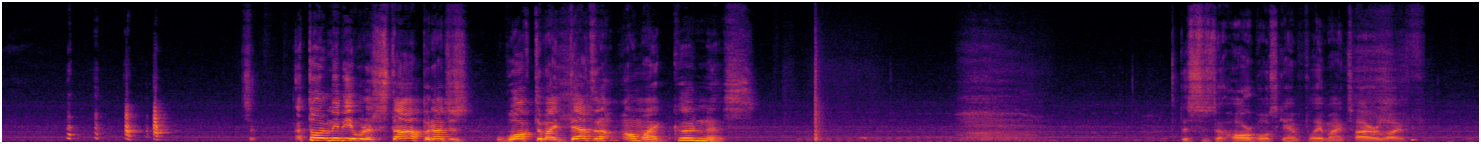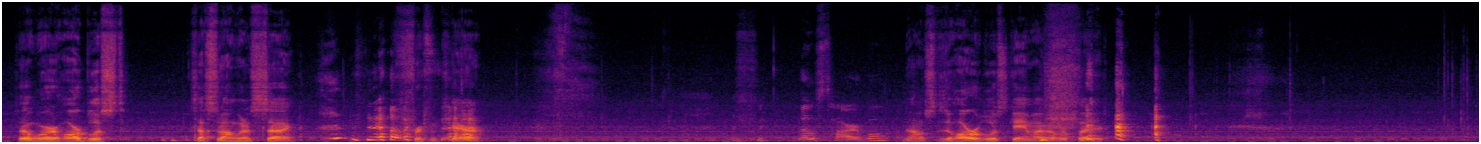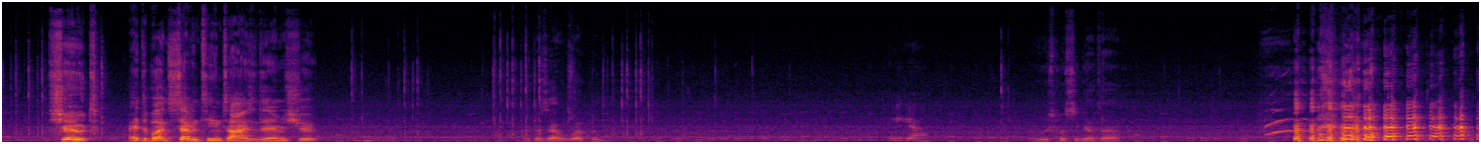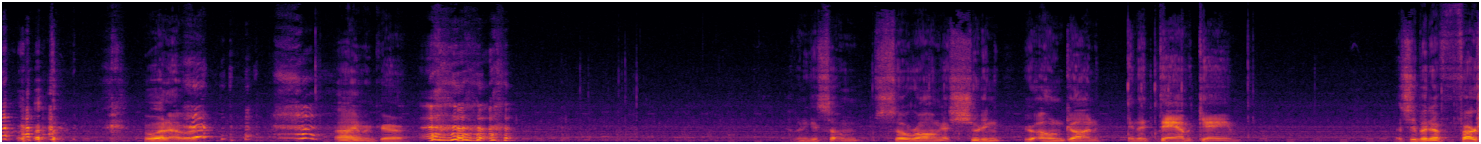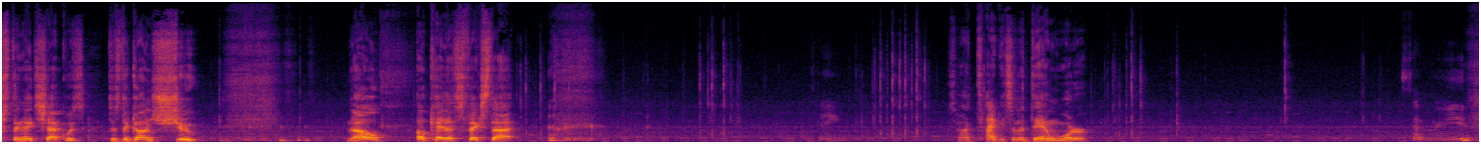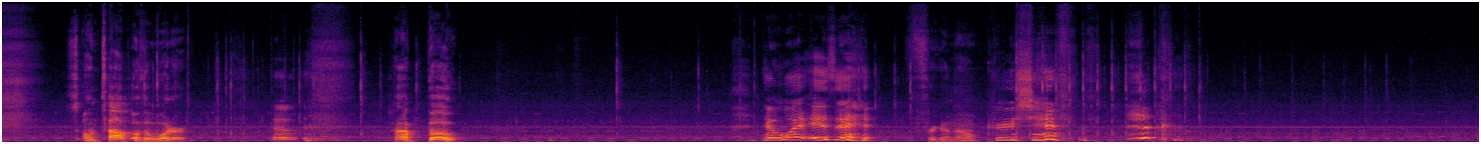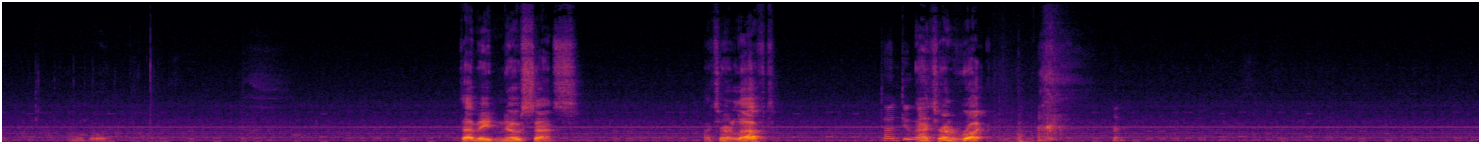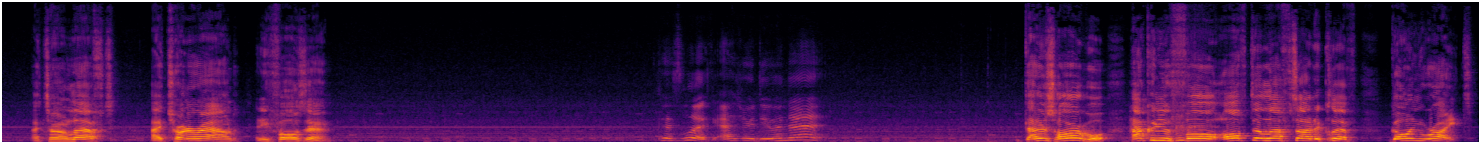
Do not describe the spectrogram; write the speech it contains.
I thought maybe it would have stopped, but not just walk to my death. And I, oh my goodness! This is the horriblest game I've played my entire life. Is that a word, horriblest? That's what I'm gonna say. no. Freaking care. Most horrible. No, this is the horriblest game I've ever played. shoot! I hit the button 17 times and didn't even shoot. There goes that weapon. Here you go. Who was supposed to get that? Whatever. I don't even care. I'm gonna get something so wrong as shooting your own gun in the damn game. That should have been the first thing I checked was, does the gun shoot? No? Okay, let's fix that. Tank. It's not a tank, it's in the damn water. Submarine. It's on top of the water. Boat. A boat. then what is it? Friggin' no. Cruise ship. Oh boy. That made no sense. I turn left, Don't do and I turn right. I turn left, I turn around, and he falls in. Because look, as you're doing that, That is horrible. How can you fall off the left side of the cliff going right?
